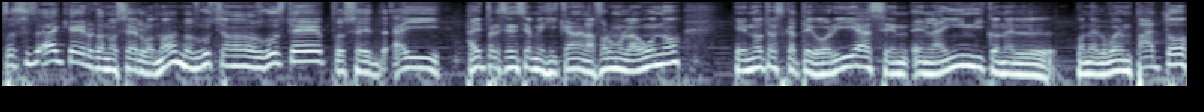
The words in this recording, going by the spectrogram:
pues hay que reconocerlo, ¿no? Nos guste o no nos guste, pues eh, hay, hay presencia mexicana en la Fórmula 1, en otras categorías, en, la Indy con el, con el buen pato,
